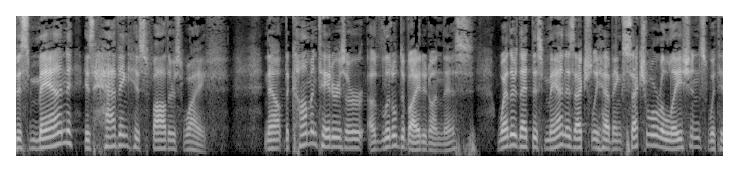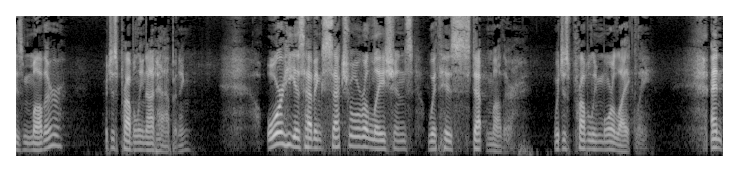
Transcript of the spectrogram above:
this man is having his father's wife now, the commentators are a little divided on this whether that this man is actually having sexual relations with his mother, which is probably not happening, or he is having sexual relations with his stepmother, which is probably more likely. And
